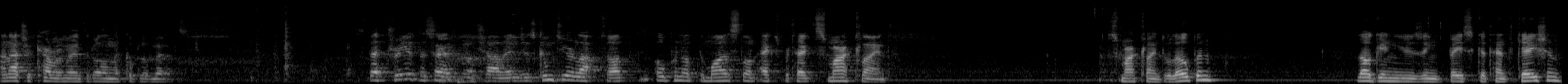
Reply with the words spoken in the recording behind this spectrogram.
And that's your camera mounted on in a couple of minutes. Step 3 of the Sentinel challenge is come to your laptop and open up the Milestone XProtect Smart Client. Smart Client will open. Log in using basic authentication.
